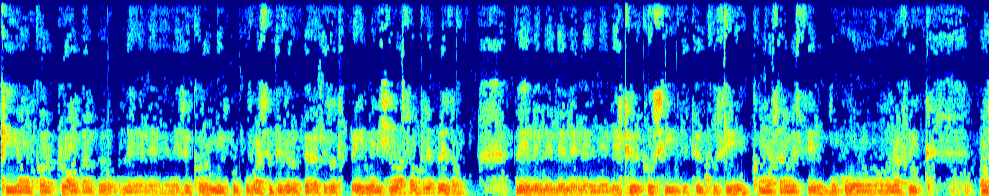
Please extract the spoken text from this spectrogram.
qui encore plombe un peu les, les, les, économies pour pouvoir se développer avec les autres pays. Mais les Chinois sont très présents les, les, les, les, les, Turcs aussi, les Turcs aussi commencent à investir beaucoup en, Afrique. Donc,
